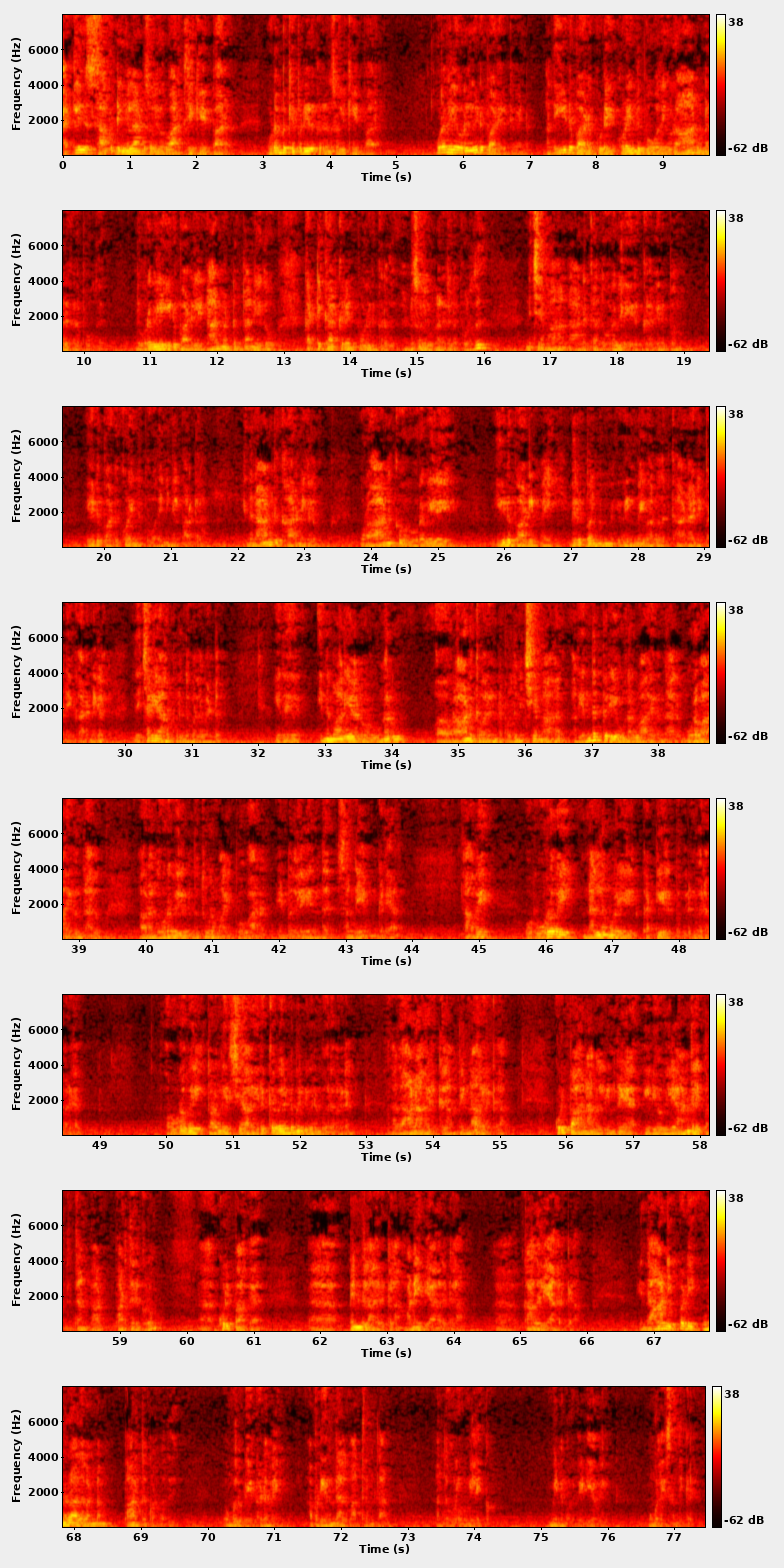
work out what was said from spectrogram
அட்லீஸ்ட் சாப்பிட்டீங்களான்னு சொல்லி ஒரு வார்த்தையை கேட்பார். உடம்புக்கு எப்படி இருக்குதுன்னு சொல்லி கேட்பார். உறவிலே ஒரு ஈடுபாடு இருக்க வேண்டும். அந்த ஈடுபாடு குறை குறைந்து போவதை ஒரு ஆண் உணர்கிற போது இந்த உறவிலே ஈடுபாடில்லை நான் மட்டும்தான் ஏதோ கட்டி காக்கிறேன் போல் இருக்கிறது என்று சொல்லி உணர்கிற பொழுது நிச்சயமாக அந்த ஆணுக்கு அந்த உறவிலே இருக்கிற விருப்பம் ஈடுபாடு குறைந்து போவதை நீங்கள் பார்க்கலாம். இந்த நான்கு காரணிகளும் ஒரு ஆணுக்கு ஒரு உறவிலே ஈடுபாடின்மை விருப்பமின்மை வருவதற்கான அடிப்படை காரணிகள். இதை சரியாக புரிந்து கொள்ள வேண்டும். இது இந்த மாதிரியான ஒரு உணர்வு ஒரு ஆணுக்கு வருகின்ற பொழுது நிச்சயமாக அது எந்த பெரிய உணர்வாக இருந்தாலும் உறவாக இருந்தாலும் அவர் அந்த உறவில் இருந்து தூரமாகி போவார் என்பதிலே எந்த சந்தேகமும் கிடையாது. ஆகவே ஒரு உறவை நல்ல முறையில் கட்டியெழுப்ப விரும்புகிறவர்கள் ஒரு உறவில் தொடர்ந்தீர்ச்சியாக இருக்க வேண்டும் என்று விரும்புகிறவர்கள் அது ஆணாக இருக்கலாம் பெண்ணாக இருக்கலாம். குறிப்பாக நாங்கள் இன்றைய வீடியோவிலே ஆண்களை பற்றித்தான் பா- பார்த்திருக்கிறோம். குறிப்பாக பெண்களாக இருக்கலாம் மனைவியாக இருக்கலாம். காதலியாக இருக்கலாம். இந்த ஆண் இப்படி உணராத வண்ணம் பார்த்து கொள்வது உங்களுடைய கடமை. அப்படி இருந்தால் மாத்திரம்தான் அந்த உறவு நிலைக்கும். மீண்டும் ஒரு வீடியோவில் உங்களை சந்திக்கிறேன்.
